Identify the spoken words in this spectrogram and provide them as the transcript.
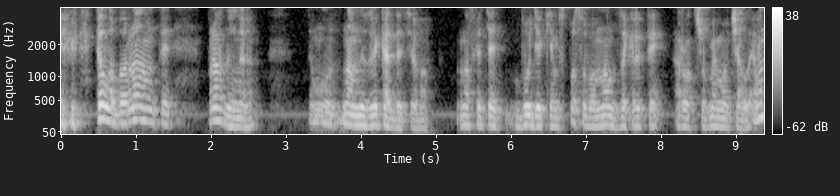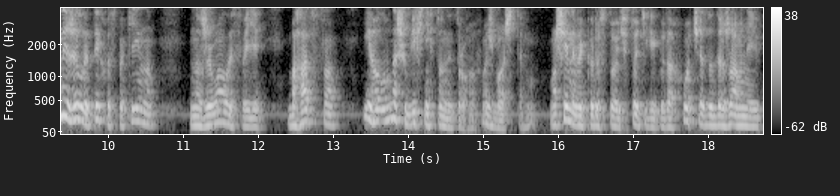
колаборанти. Правильно? Тому нам не звикати до цього. Нас хочуть будь-яким способом нам закрити рот, щоб ми мовчали. А вони жили тихо, спокійно, наживали свої багатства. І головне, щоб їх ніхто не трогав. Ви ж бачите, машини використовують хто тільки куди хоче за державний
